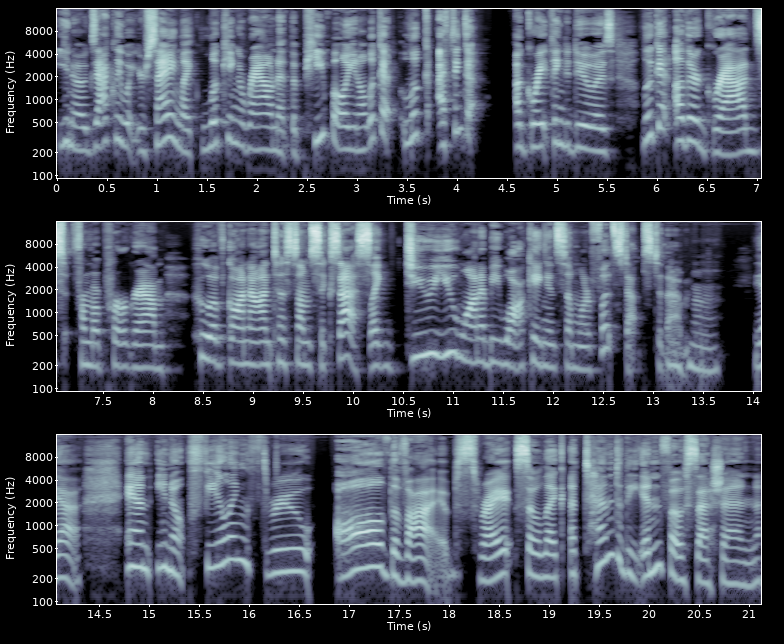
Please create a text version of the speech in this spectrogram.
you know exactly what you're saying like looking around at the people you know look at look i think a great thing to do is look at other grads from a program who have gone on to some success. Like, do you want to be walking in similar footsteps to them? Mm-hmm. Yeah. And, you know, feeling through all the vibes, right? So, like, attend the info session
